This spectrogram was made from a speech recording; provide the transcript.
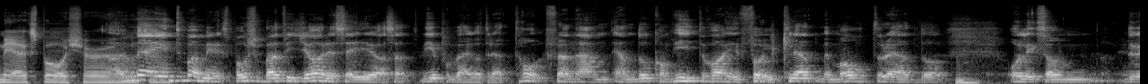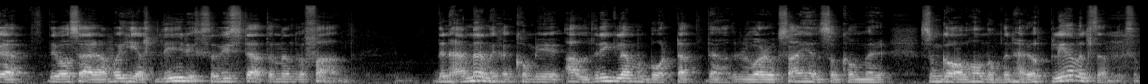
Mer exposure. ja, nej, så. inte bara mer exposure. Bara att vi gör det säger ju oss att vi är på väg åt rätt håll. För när han ändå kom hit då var han ju fullklädd med Motorhead och, och liksom, du vet, det var så här, han var helt lyrisk. Så visste jag att, men vad fan. Den här människan kommer ju aldrig glömma bort att det var Rock Science som, kommer, som gav honom den här upplevelsen. Liksom.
